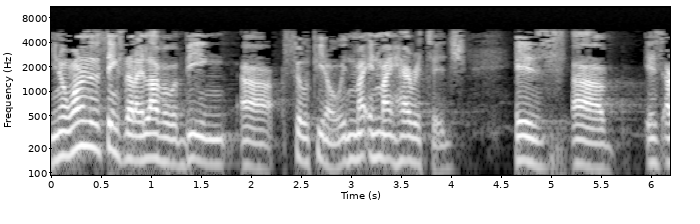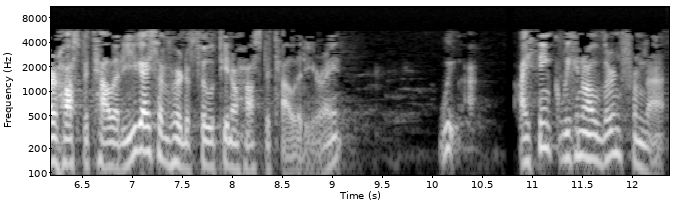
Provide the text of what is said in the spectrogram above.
You know, one of the things that I love about being uh, Filipino in my in my heritage is uh, is our hospitality. You guys have heard of Filipino hospitality, right? We, I think we can all learn from that.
